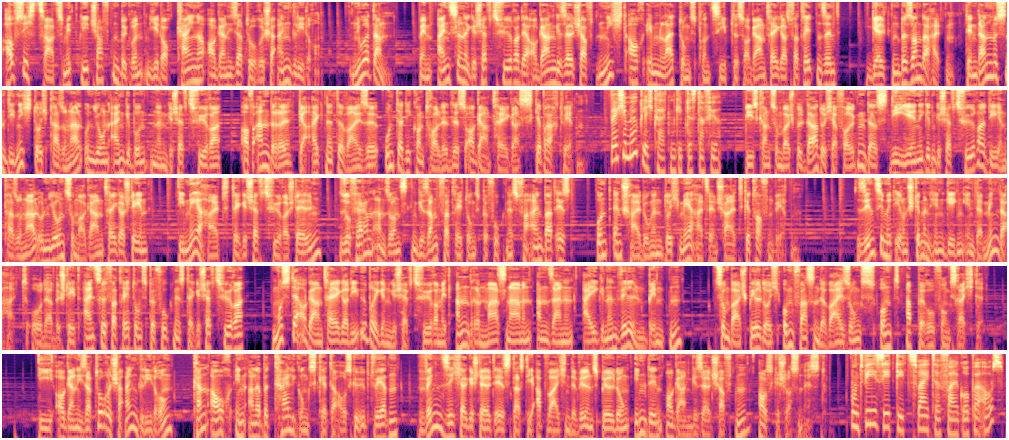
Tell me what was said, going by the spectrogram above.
Aufsichtsratsmitgliedschaften begründen jedoch keine organisatorische Eingliederung. Nur dann, wenn einzelne Geschäftsführer der Organgesellschaft nicht auch im Leitungsprinzip des Organträgers vertreten sind, gelten Besonderheiten, denn dann müssen die nicht durch Personalunion eingebundenen Geschäftsführer auf andere geeignete Weise unter die Kontrolle des Organträgers gebracht werden. Welche Möglichkeiten gibt es dafür? Dies kann zum Beispiel dadurch erfolgen, dass diejenigen Geschäftsführer, die in Personalunion zum Organträger stehen, die Mehrheit der Geschäftsführer stellen, sofern ansonsten Gesamtvertretungsbefugnis vereinbart ist und Entscheidungen durch Mehrheitsentscheid getroffen werden. Sind sie mit ihren Stimmen hingegen in der Minderheit oder besteht Einzelvertretungsbefugnis der Geschäftsführer, muss der Organträger die übrigen Geschäftsführer mit anderen Maßnahmen an seinen eigenen Willen binden, zum Beispiel durch umfassende Weisungs- und Abberufungsrechte. Die organisatorische Eingliederung kann auch in einer Beteiligungskette ausgeübt werden, wenn sichergestellt ist, dass die abweichende Willensbildung in den Organgesellschaften ausgeschlossen ist. Und wie sieht die zweite Fallgruppe aus?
